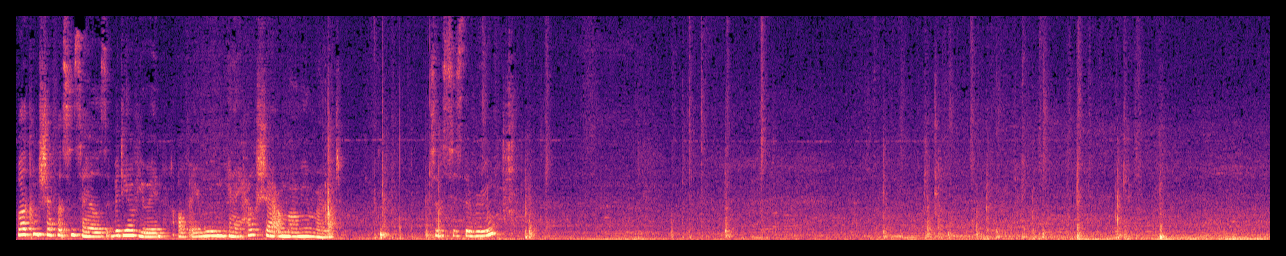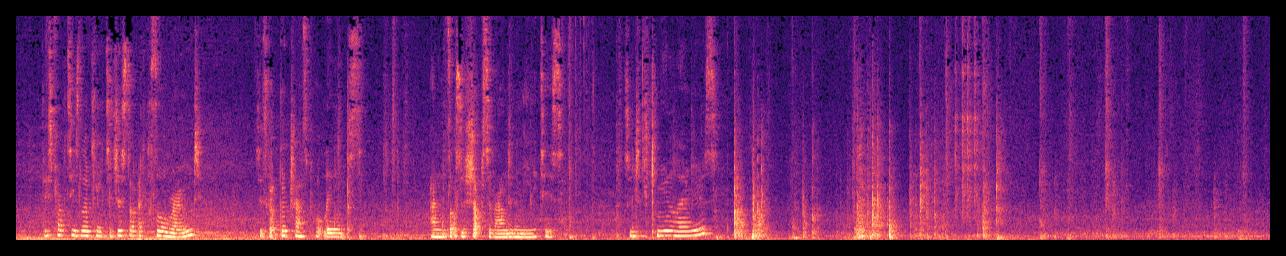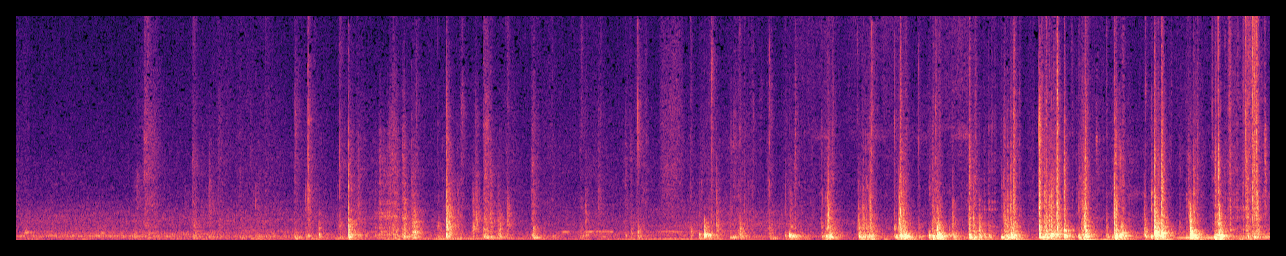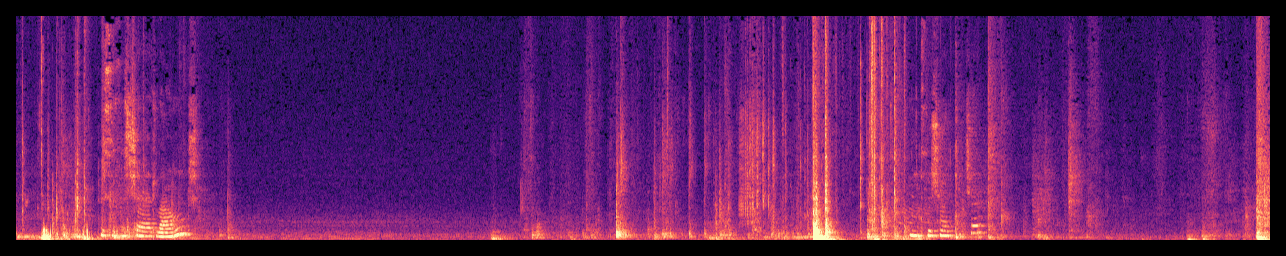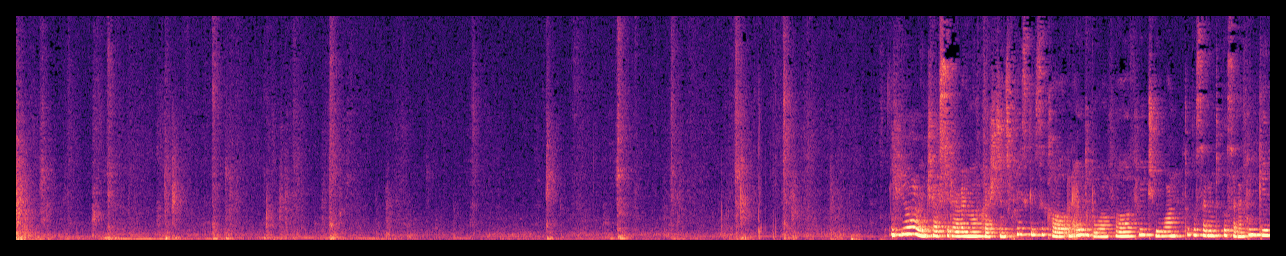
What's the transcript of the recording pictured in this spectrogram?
Welcome to Shefflets and Sales video viewing of a room in a house share on Marmion Road. So this is the room. This property is located just off Ecclesall Road, so it's got good transport links and lots of shops around and amenities. So into the communal areas. This is the shared lounge. Into the shared kitchen. Are interested or have any more questions, please give us a call on 0114 321 7777. Thank you.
